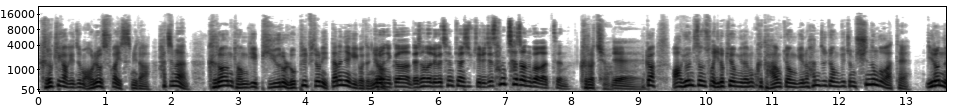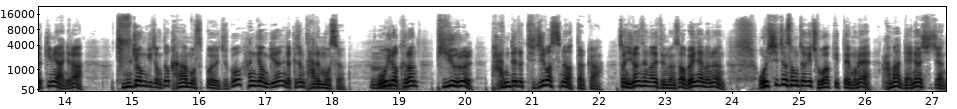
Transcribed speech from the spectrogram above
그렇게 가기 좀 어려울 수가 있습니다. 하지만 그런 경기 비율을 높일 필요는 있다는 얘기거든요. 그러니까 내셔널리그 챔피언십 시리즈 3차전과 같은 그렇죠. 예. 그러니까 아 유현진 선수가 이렇게 경기되면 그 다음 경기는 한두 경기 좀 쉬는 것 같아. 이런 느낌이 아니라 두 경기 정도 강한 모습 보여주고 한 경기는 이렇게 좀 다른 모습. 음. 오히려 그런 비율을 반대로 뒤집었으면 어떨까? 전 이런 생각이 들면서 왜냐면은 올 시즌 성적이 좋았기 때문에 아마 내년 시즌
